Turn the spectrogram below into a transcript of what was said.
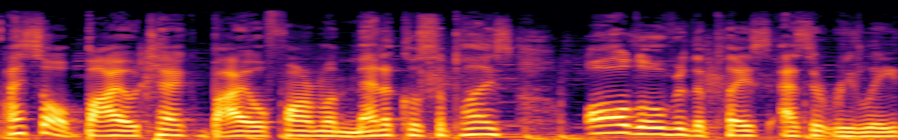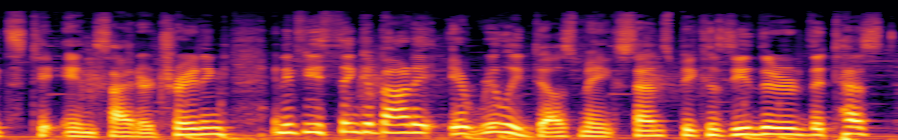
I saw biotech, biopharma, medical supplies all over the place as it relates to insider trading. And if you think about it, it really does make sense because either the test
